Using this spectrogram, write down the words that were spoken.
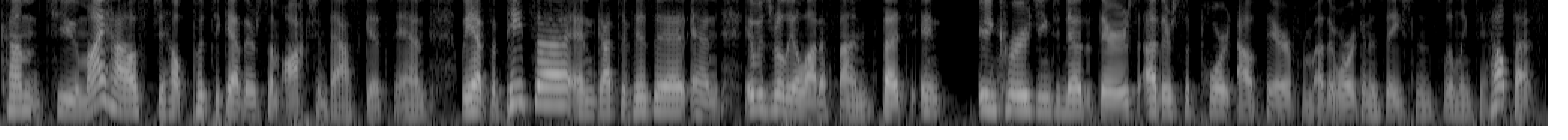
come to my house to help put together some auction baskets. And we had some pizza and got to visit, and it was really a lot of fun. But in, encouraging to know that there's other support out there from other organizations willing to help us.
